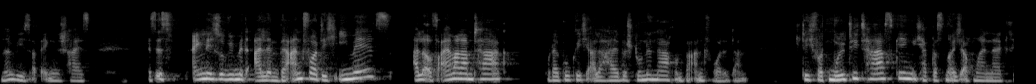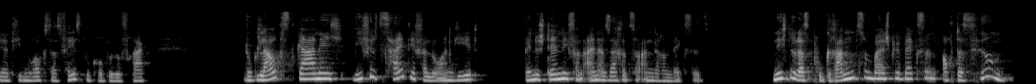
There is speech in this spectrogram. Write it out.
ne, wie es auf Englisch heißt. Es ist eigentlich so wie mit allem. Beantworte ich E-Mails, alle auf einmal am Tag, oder gucke ich alle halbe Stunde nach und beantworte dann. Stichwort Multitasking. Ich habe das neulich auch mal in der kreativen Rockstars Facebook-Gruppe gefragt. Du glaubst gar nicht, wie viel Zeit dir verloren geht, wenn du ständig von einer Sache zur anderen wechselst. Nicht nur das Programm zum Beispiel wechseln, auch das Hirn,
